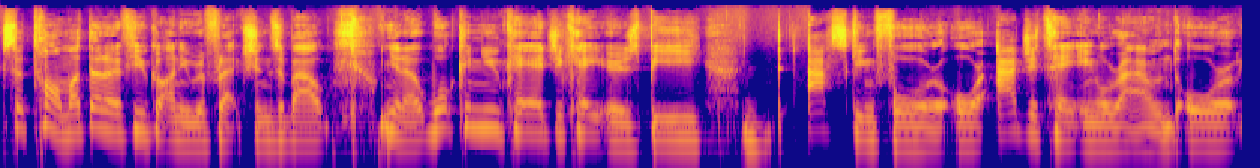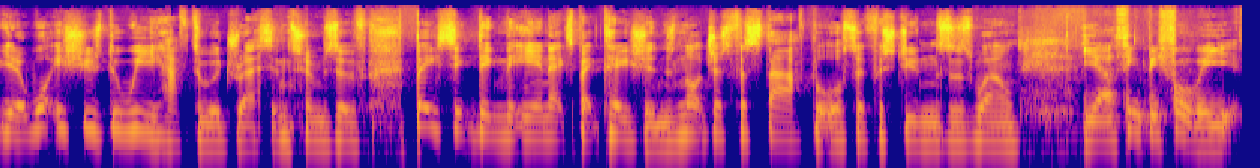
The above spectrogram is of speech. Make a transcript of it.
So, Tom, I don't know if you've got any reflections about, you know, what can UK educators be asking for or agitating around or you know what issues do we have to address in terms of basic dignity and expectations not just for staff but also for students as well? Yeah i think before we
